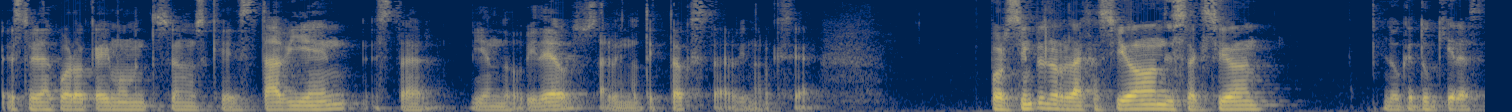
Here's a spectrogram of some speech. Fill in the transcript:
estoy de acuerdo que hay momentos en los que está bien estar viendo videos, estar viendo TikToks, estar viendo lo que sea. Por simple relajación, distracción, lo que tú quieras.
